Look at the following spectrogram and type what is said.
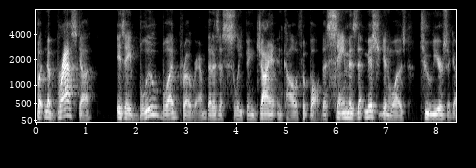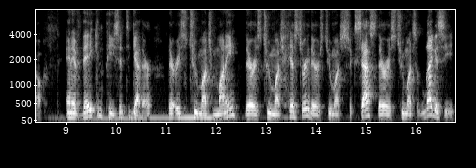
but Nebraska is a blue blood program that is a sleeping giant in college football, the same as that Michigan was two years ago. And if they can piece it together, there is too much money, there is too much history, there is too much success, there is too much legacy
